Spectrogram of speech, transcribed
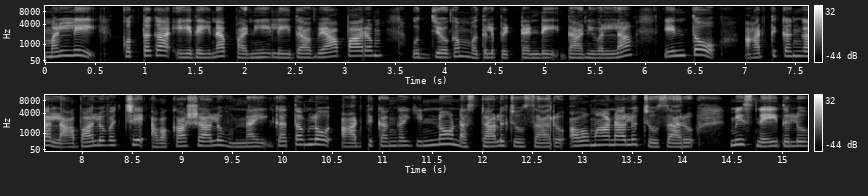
మళ్ళీ కొత్తగా ఏదైనా పని లేదా వ్యాపారం ఉద్యోగం మొదలుపెట్టండి. దానివల్ల ఎంతో ఆర్థికంగా లాభాలు వచ్చే అవకాశాలు ఉన్నాయి. గతంలో ఆర్థికంగా ఎన్నో నష్టాలు చూశారు అవమానాలు చూశారు. మీ స్నేహితులు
